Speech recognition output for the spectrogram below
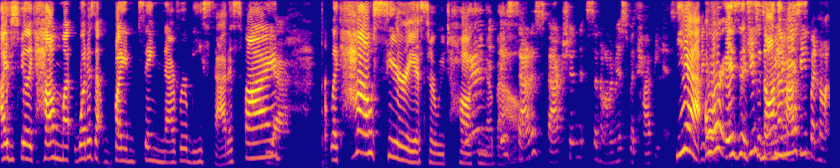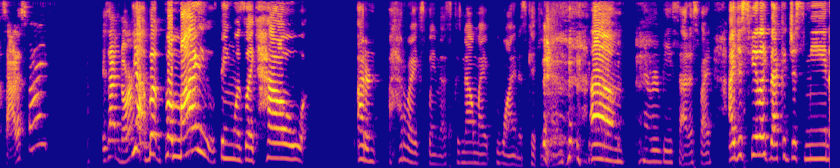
I just feel like how much what is that by saying never be satisfied? yeah. Like how serious are we talking And about? is satisfaction synonymous with happiness? Yeah, Because or is it you still be synonymous? happy but not satisfied? Is that normal? Yeah, but but my thing was like how I don't how do I explain this? Because now my wine is kicking in. um never be satisfied. I just feel like that could just mean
